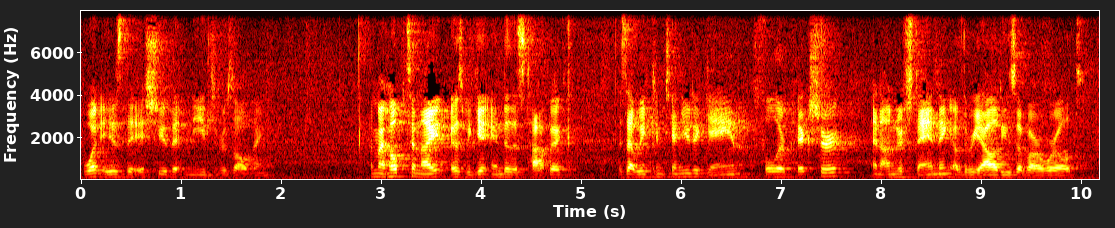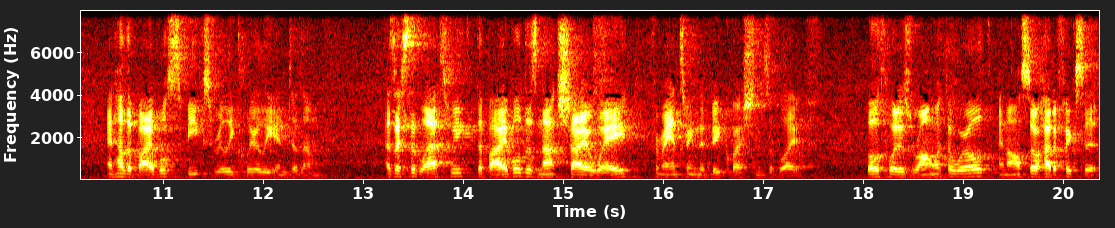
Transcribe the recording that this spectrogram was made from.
What is the issue that needs resolving? And my hope tonight, as we get into this topic, is that we continue to gain a fuller picture and understanding of the realities of our world and how the Bible speaks really clearly into them. As I said last week, the Bible does not shy away from answering the big questions of life, both what is wrong with the world and also how to fix it.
